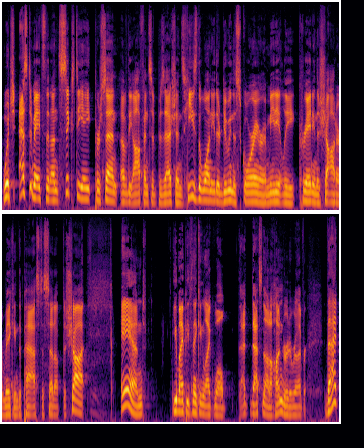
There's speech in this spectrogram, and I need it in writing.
which estimates that on 68% of the offensive possessions, he's the one either doing the scoring or immediately creating the shot or making the pass to set up the shot. And you might be thinking, like, well, that that's not 100 or whatever. That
